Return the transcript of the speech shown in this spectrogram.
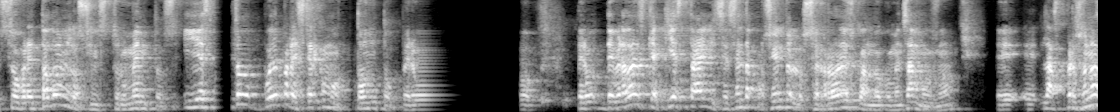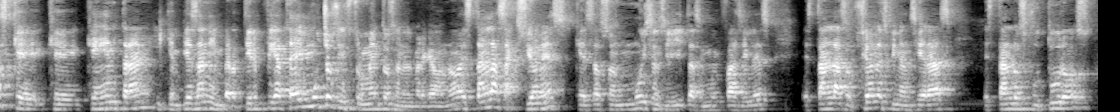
sobre todo en los instrumentos. Y esto puede parecer como tonto, pero, pero de verdad es que aquí está el 60% de los errores cuando comenzamos, ¿no? Eh, eh, las personas que, que, entran y que empiezan a invertir, fíjate, hay muchos instrumentos en el mercado, ¿no? Están las acciones, que esas son muy sencillitas y muy fáciles, están las opciones financieras, están los futuros,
